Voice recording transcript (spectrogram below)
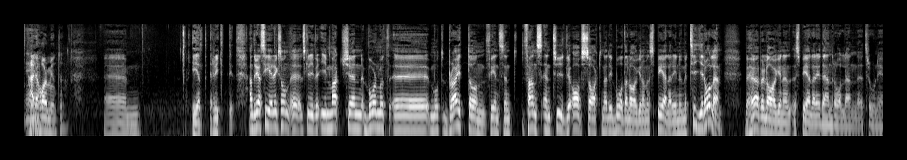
Det- Nej det har de ju inte. Ehm, helt riktigt. Andreas Eriksson eh, skriver i matchen Bournemouth eh, mot Brighton finns en, fanns en tydlig avsaknad i båda lagen av en spelare i nummer 10-rollen. Behöver lagen en spelare i den rollen eh, tror ni?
